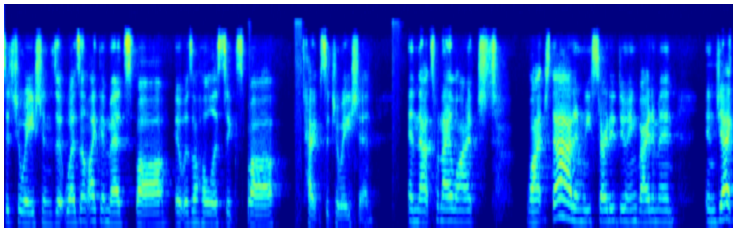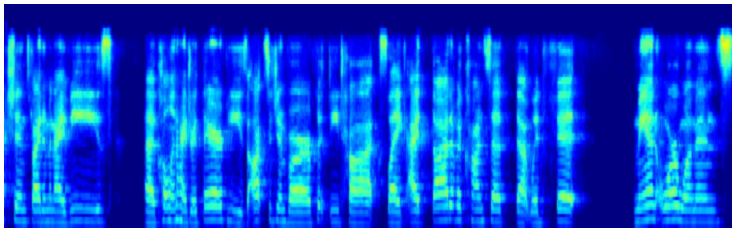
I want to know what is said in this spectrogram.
situations. It wasn't like a med spa, it was a holistic spa type situation. And that's when I launched launched that and we started doing vitamin injections, vitamin IVs, uh, colon hydrotherapies, oxygen bar, foot detox. Like I thought of a concept that would fit man or woman's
